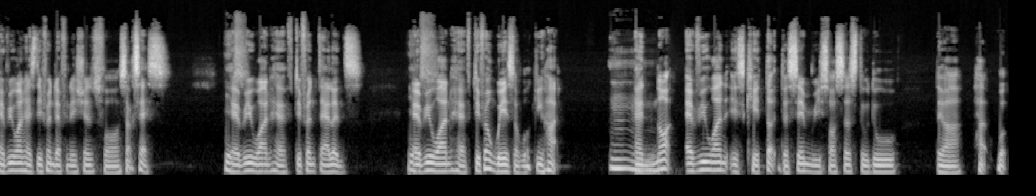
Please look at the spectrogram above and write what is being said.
everyone has different definitions for success. Yes, Everyone have different talents. yes. Everyone have different ways of working hard, Mm, and not everyone is catered the same resources to do their hard work.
